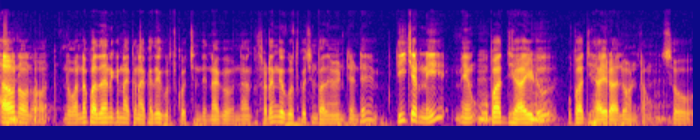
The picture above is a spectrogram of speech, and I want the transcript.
అవునవును. నువ్వు అన్న పదానికి నాకు నాకు అదే గుర్తుకొచ్చింది. నాకు నాకు సడన్గా గుర్తుకొచ్చిన పదం ఏంటంటే టీచర్ని మేము ఉపాధ్యాయుడు ఉపాధ్యాయురాలు అంటాం. సో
